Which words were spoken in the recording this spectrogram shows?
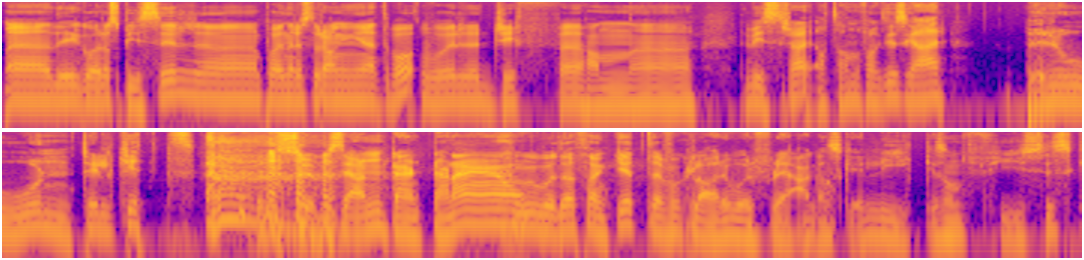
Eh, de går og spiser eh, på en restaurant etterpå, hvor Jiff han, Det viser seg at han faktisk er broren til Kit, denne superstjernen. Who would have thunk it? Det forklarer hvorfor de er ganske like sånn fysisk,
